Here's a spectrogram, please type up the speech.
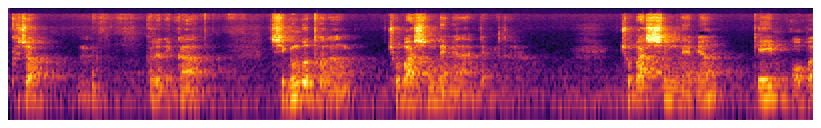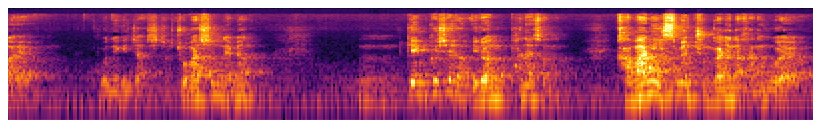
그죠? 음. 그러니까 지금부터는 조바심 내면 안 됩니다. 조바심 내면 게임 오버예요. 뭔 얘기인지 아시죠? 조바심 내면 음, 게임 끝이에요. 이런 판에서는 가만히 있으면 중간이나 가는 거예요.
